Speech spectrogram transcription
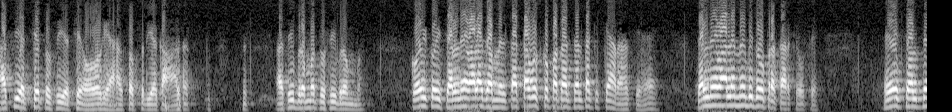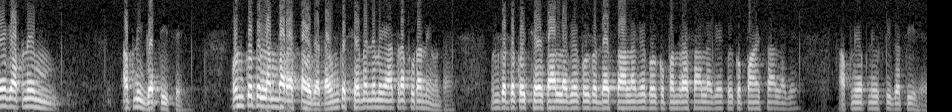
असी अच्छे तुसी अच्छे, हो गया सत काल। असी ब्रह्म, तुसी ब्रह्म। कोई कोई चलने वाला जब मिलता, तब उसको पता चलता कि क्या रहस्य है। चलने वाले में भी दो प्रकार के होते एक चलते हैं कि अपने, अपनी गति से। उनको तो लंबा रास्ता हो जाता है। उनको छह महीने में यात्रा पूरा नहीं होता है। उनको तो कोई छह साल लगे, कोई को दस साल लगे, कोई को पंद्रह साल लगे, कोई को पाँच साल लगे। अपनी अपनी उसकी गति है।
